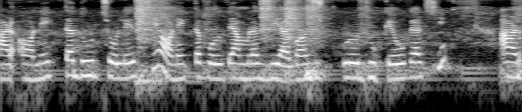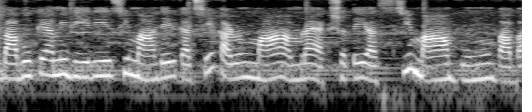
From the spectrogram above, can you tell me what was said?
আর অনেকটা দূর চলে এসেছি, অনেকটা বলতে আমরা জিয়াগঞ্জ পুরো ঢুকেও গেছি। আর বাবুকে আমি দিয়ে দিয়েছি মাদের কাছে, কারণ মা আমরা একসাথেই আসছি, মা, বুনু, বাবা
